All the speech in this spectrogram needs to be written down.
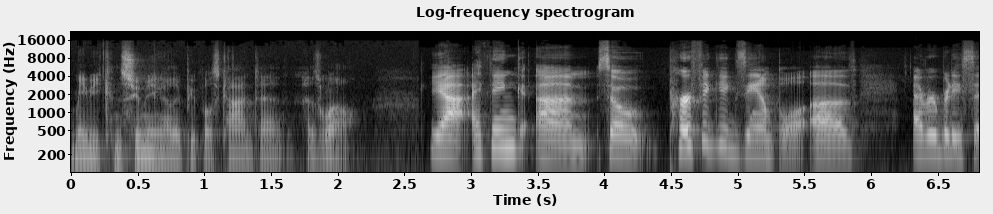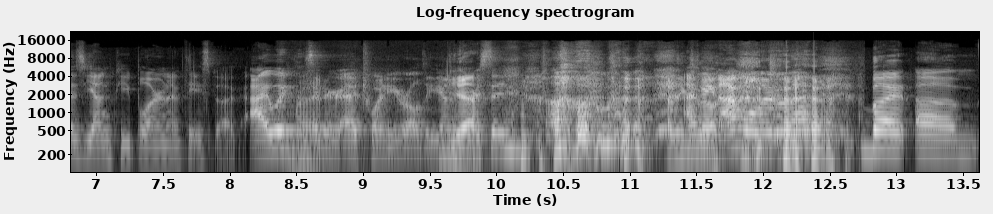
maybe consuming other people's content as well. Yeah, I think um, so. Perfect example of everybody says young people aren't on Facebook. I would Right. consider a 20 year old a young Yeah. person. Um, I, mean, so. I'm older than that, but um,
